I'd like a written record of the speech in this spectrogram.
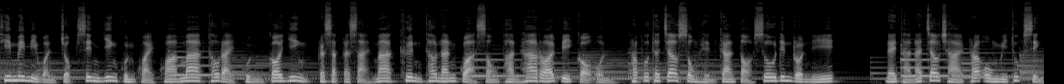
ที่ไม่มีวันจบสิ้นยิ่งคุณขวายคว้ามากเท่าไหร่คุณก็ยิ่งกระสับกระส่ายมากขึ้นเท่านั้นกว่า 2,500 ปีก่อนพระพุทธเจ้าทรงเห็นการต่อสู้ดิ้นรนนี้ ในฐานะเจ้าชายพระองค์มีทุกสิ่ง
